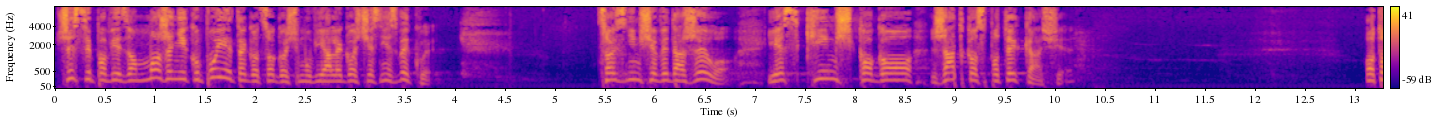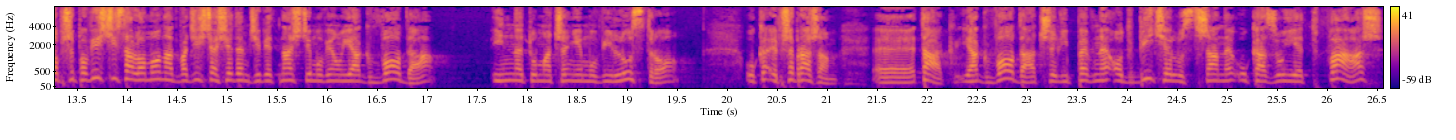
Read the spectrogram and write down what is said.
Wszyscy powiedzą, może nie kupuję tego, co gość mówi, ale gość jest niezwykły. Coś z nim się wydarzyło. Jest kimś, kogo rzadko spotyka się. Oto przypowieści Salomona 27-19 mówią jak woda, inne tłumaczenie mówi lustro, uka- e, przepraszam, e, tak, jak woda, czyli pewne odbicie lustrzane ukazuje twarz,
